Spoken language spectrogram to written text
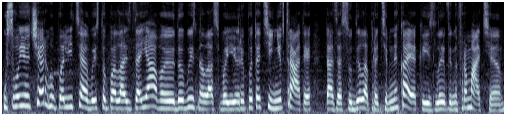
У свою чергу поліція виступила з заявою, де визнала свої репутаційні втрати та засудила працівника, який злив інформацію.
